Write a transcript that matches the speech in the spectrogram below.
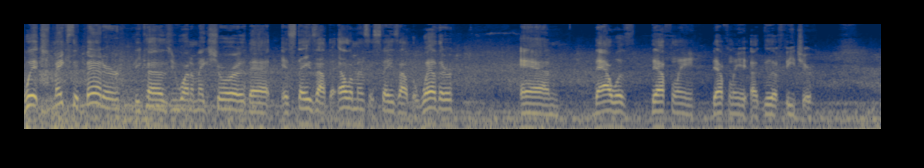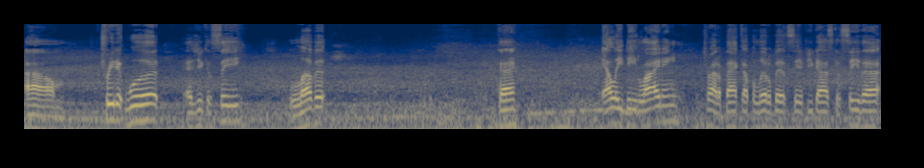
which makes it better because you want to make sure that it stays out the elements, it stays out the weather, and that was definitely, definitely a good feature. Um, treated wood, as you can see, love it. Okay. LED lighting. Try to back up a little bit, see if you guys can see that.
